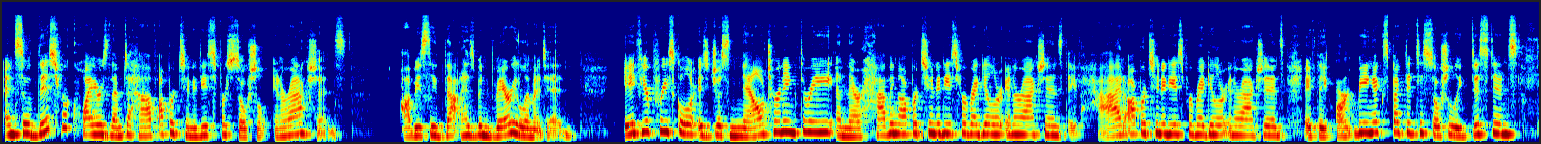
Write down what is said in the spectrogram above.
And so this requires them to have opportunities for social interactions. Obviously, that has been very limited. If your preschooler is just now turning three and they're having opportunities for regular interactions, they've had opportunities for regular interactions, if they aren't being expected to socially distance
